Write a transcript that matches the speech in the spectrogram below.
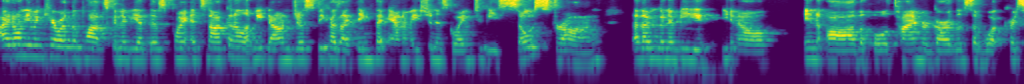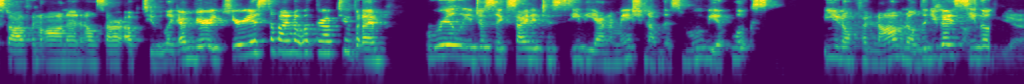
I don't even care what the plot's going to be at this point. It's not going to let me down just because I think the animation is going to be so strong that I'm going to be, you know, in awe the whole time, regardless of what Kristoff and Anna and Elsa are up to. Like, I'm very curious to find out what they're up to, but I'm really just excited to see the animation of this movie. It looks, you know, phenomenal. Did you guys see those yeah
